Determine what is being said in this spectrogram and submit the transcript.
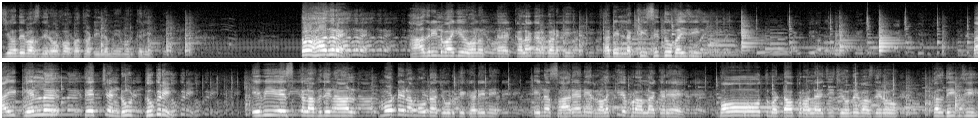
ਜਿਉਂਦੇ ਵਸਦੇ ਰਹੋ, ਬਾਬਾ ਤੁਹਾਡੀ ਲੰਮੀ ਉਮਰ ਕਰੇ। ਤੋ ਹਾਜ਼ਰ ਹੈ। ਹਾਜ਼ਰੀ ਲਵਾ ਕੇ ਹੁਣ ਕਲਾਕਾਰ ਬਣ ਕੇ, ਸਾਡੇ ਲੱਖੀ ਸਿੱਧੂ ਬਾਈ ਜੀ। ਬਾਈ ਗਿੱਲ ਤੇ ਝੰਡੂ ਦੁਗਰੀ। ਇਹ ਵੀ ਇਸ ਕਲੱਬ ਦੇ ਨਾਲ ਮੋਢੇ ਨਾਲ ਮੋਢਾ ਜੋੜ ਕੇ ਖੜੇ ਨੇ। ਇਹਨਾਂ ਸਾਰਿਆਂ ਨੇ ਰਲ ਕੇ ਉਪਰਾਲਾ ਕਰਿਆ ਹੈ। ਬਹੁਤ ਵੱਡਾ ਉਪਰਾਲਾ ਹੈ ਜੀ ਜਿਉਂਦੇ ਵਸਦੇ ਰਹੋ। ਕੁਲਦੀਪ ਜੀ,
